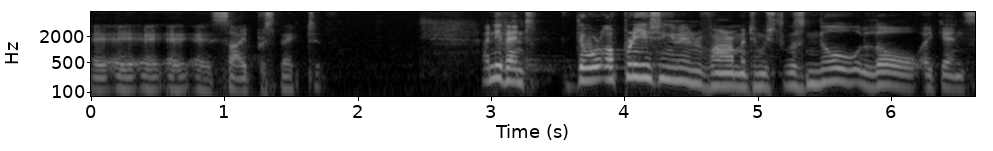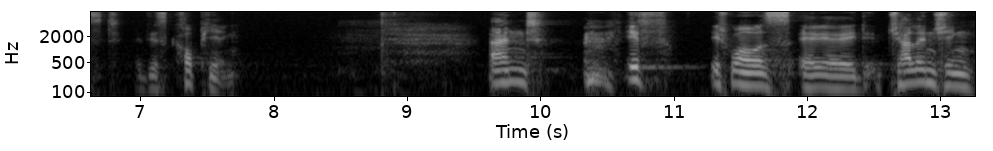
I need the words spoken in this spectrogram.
a, a, a side perspective an event, they were operating in an environment in which there was no law against this copying. And if it was uh, challenging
